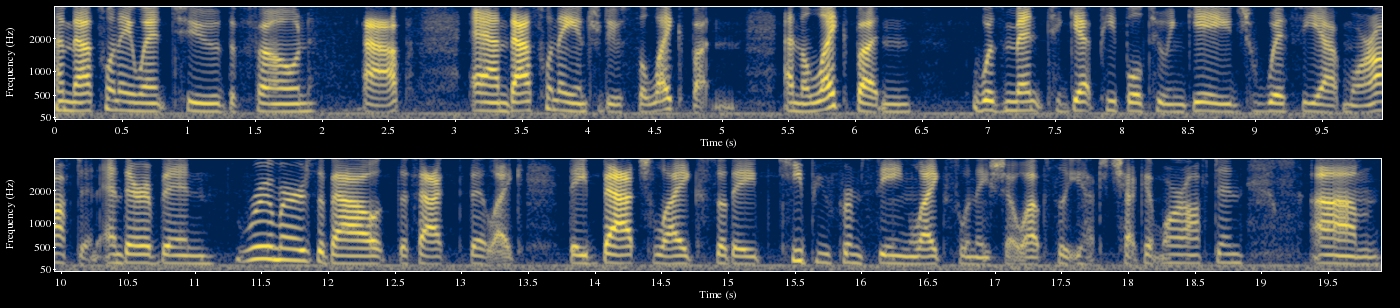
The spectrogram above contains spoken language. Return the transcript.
And that's when they went to the phone app. And that's when they introduced the like button. And the like button was meant to get people to engage with the app more often. And there have been rumors about the fact that like they batch likes so they keep you from seeing likes when they show up so that you have to check it more often. Um,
